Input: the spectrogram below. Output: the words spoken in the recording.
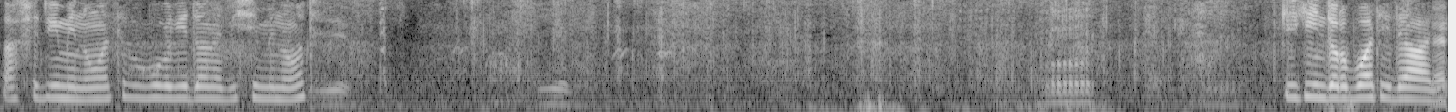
Так, ще 2 минути, бо було відео на 8 минут. Є. Є. Кінь до роботи Дай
